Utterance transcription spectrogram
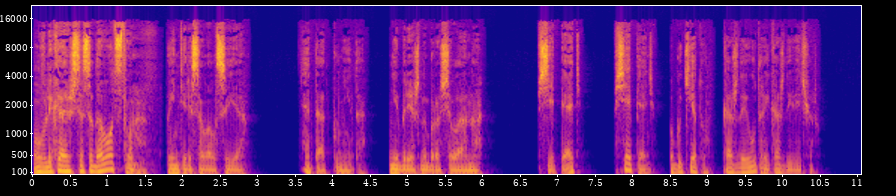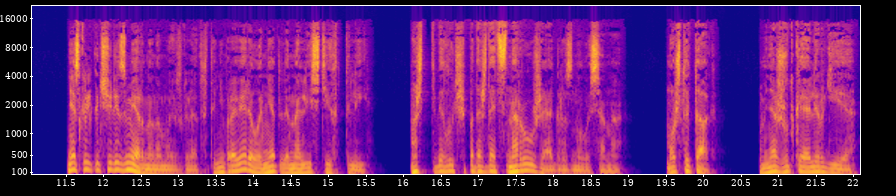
«Увлекаешься садоводством?» — поинтересовался я. «Это от Пунита», — небрежно бросила она. «Все пять?» «Все пять, по букету, каждое утро и каждый вечер». «Несколько чрезмерно, на мой взгляд. Ты не проверила, нет ли на листьях тли?» «Может, тебе лучше подождать снаружи?» — огрызнулась она. «Может, и так. У меня жуткая аллергия.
